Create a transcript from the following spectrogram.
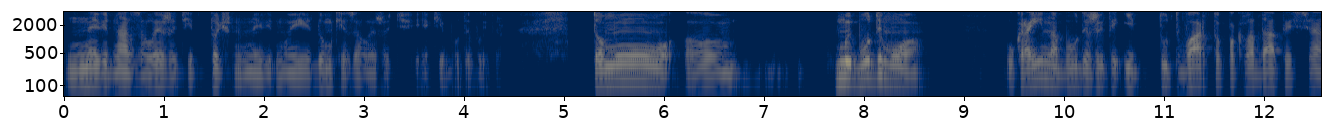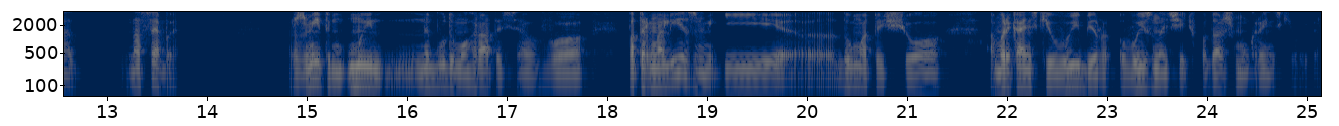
не від нас залежить, і точно не від моєї думки залежить, який буде вибір. Тому о, ми будемо, Україна буде жити, і тут варто покладатися на себе. Розумієте, ми не будемо гратися в патерналізм і е, думати, що американський вибір визначить в подальшому український вибір.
